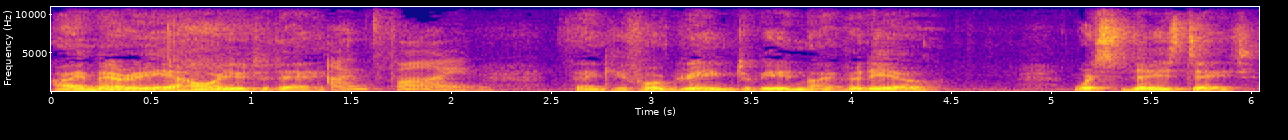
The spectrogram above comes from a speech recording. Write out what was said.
Hi Mary, how are you today? I'm fine. Thank you for agreeing to be in my video. What's today's date?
